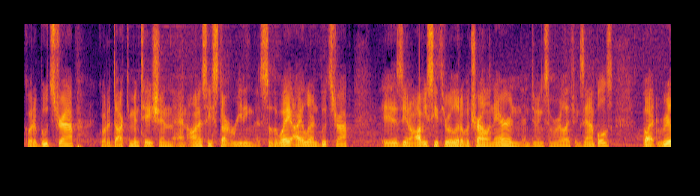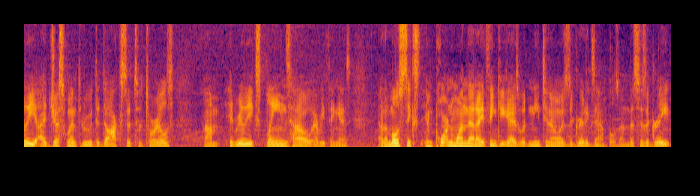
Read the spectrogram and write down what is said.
go to Bootstrap, go to documentation, and honestly start reading this. So the way I learned Bootstrap is, you know, obviously through a little bit of trial and error and, and doing some real life examples, but really I just went through the docs, the tutorials. Um, it really explains how everything is. Now, the most ex- important one that I think you guys would need to know is the grid examples, and this is a great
